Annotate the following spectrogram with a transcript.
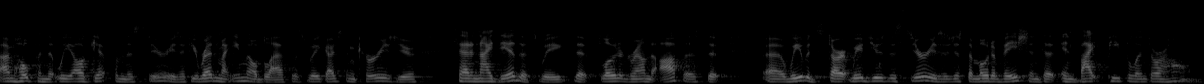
I'm hoping that we all get from this series. If you read my email blast this week, I just encouraged you. I had an idea this week that floated around the office that uh, we would start, we'd use this series as just a motivation to invite people into our homes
